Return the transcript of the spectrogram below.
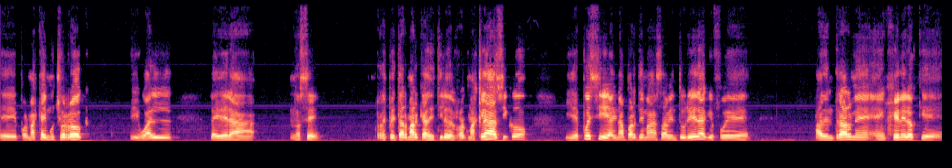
Eh, por más que hay mucho rock, igual la idea era, no sé, respetar marcas de estilo del rock más clásico. Y después sí, hay una parte más aventurera que fue adentrarme en géneros que,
